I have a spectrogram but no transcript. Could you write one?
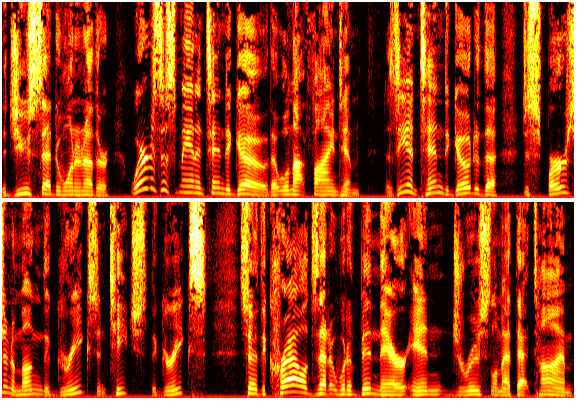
The Jews said to one another, Where does this man intend to go that will not find him? Does he intend to go to the dispersion among the Greeks and teach the Greeks? So the crowds that would have been there in Jerusalem at that time,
